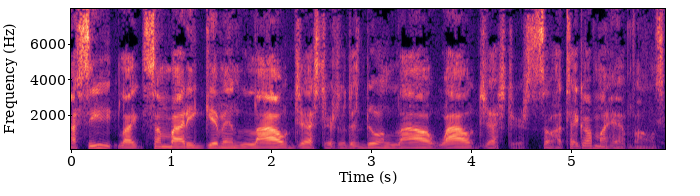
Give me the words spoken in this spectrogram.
I see like somebody giving loud gestures or just doing loud, wild gestures. So I take off my headphones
